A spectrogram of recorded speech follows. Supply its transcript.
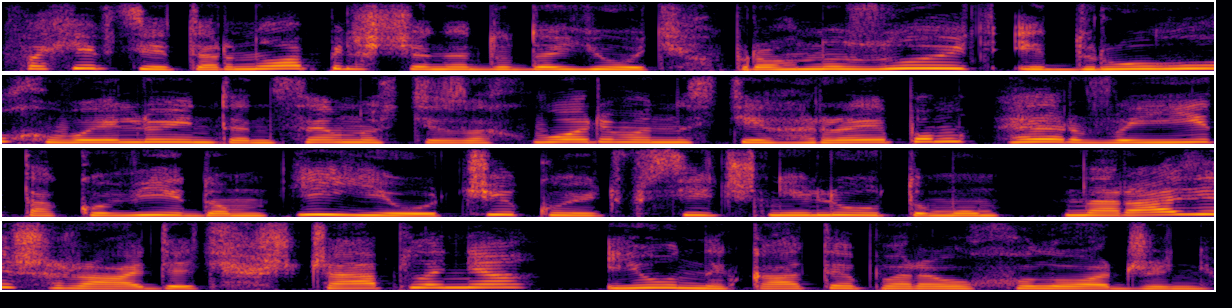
Фахівці Тернопільщини додають, прогнозують і другу хвилю інтенсивності захворюваності грипом, ГРВІ та ковідом. Її очікують в січні-лютому. Наразі ж радять щеплення і уникати переохолоджень.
